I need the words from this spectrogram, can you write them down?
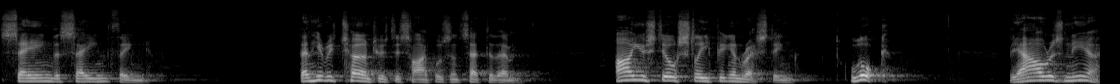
saying the same thing. Then he returned to his disciples and said to them, Are you still sleeping and resting? Look, the hour is near.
